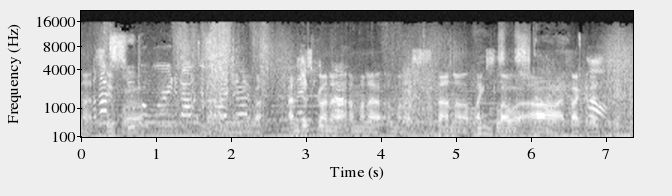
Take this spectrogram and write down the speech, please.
Not I'm not super. super worried about this Hydra. I'm Like, just gonna, um, I'm gonna, I'm gonna stun her like slower. Ah, if I could have. Oh,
